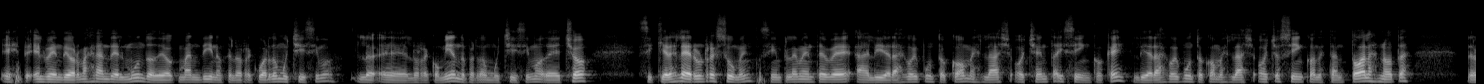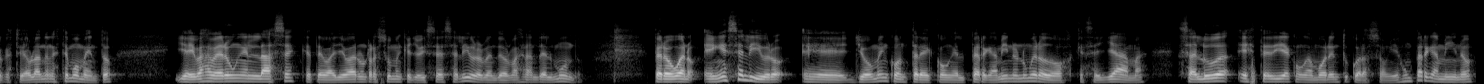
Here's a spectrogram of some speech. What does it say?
este, el vendedor más grande del mundo de Ocmandino, que lo recuerdo muchísimo, eh, lo, recomiendo, perdón, muchísimo. De hecho, si quieres leer un resumen, simplemente ve a liderazgoy.com slash 85, ¿ok? liderazgoy.com slash 85, donde están todas las notas de lo que estoy hablando en este momento. Y ahí vas a ver un enlace que te va a llevar un resumen que yo hice de ese libro, El vendedor más grande del mundo. Pero bueno, en ese libro eh, yo me encontré con el pergamino número 2 que se llama Saluda este día con amor en tu corazón. Y es un pergamino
